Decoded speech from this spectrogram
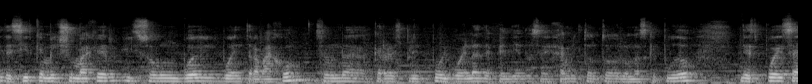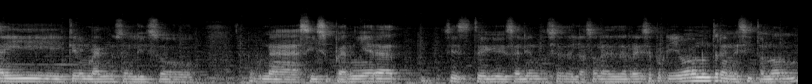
decir que Mick Schumacher hizo un buen, buen trabajo, hizo una carrera sprint muy buena defendiéndose de Hamilton todo lo más que pudo. Después ahí Kevin Magnussen le hizo una así superñera este, saliéndose de la zona de DRS porque llevaban un trenecito, ¿no?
